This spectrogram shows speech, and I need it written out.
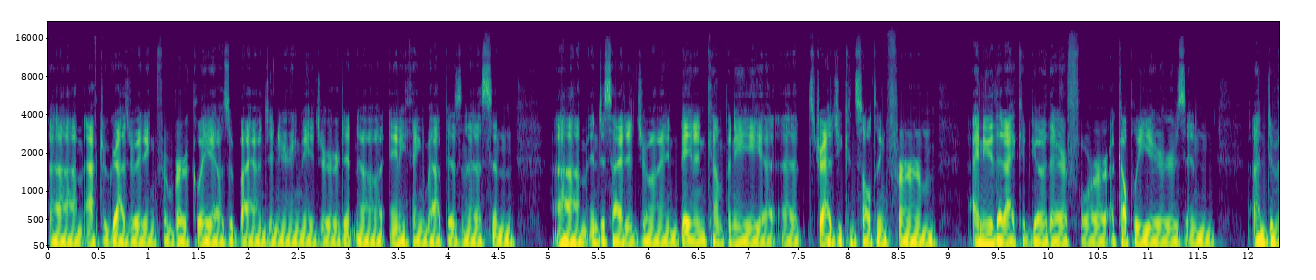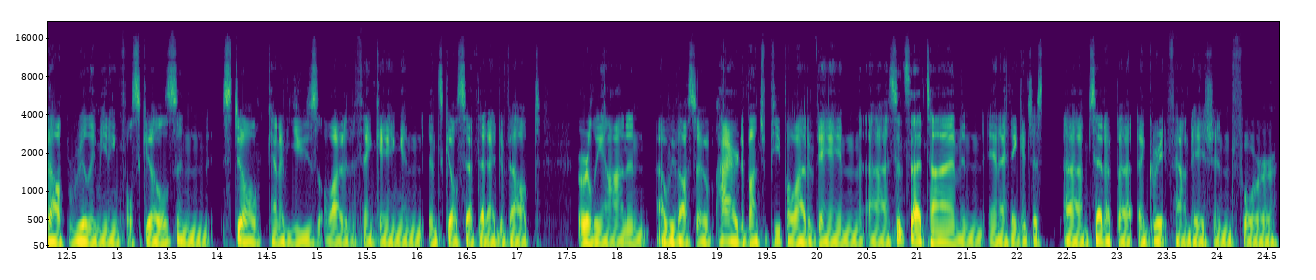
um, after graduating from Berkeley, I was a bioengineering major, didn't know anything about business, and um, and decided to join Bain and Company, a, a strategy consulting firm. I knew that I could go there for a couple years and and develop really meaningful skills, and still kind of use a lot of the thinking and, and skill set that I developed early on. And uh, we've also hired a bunch of people out of Bain uh, since that time, and and I think it just um, set up a, a great foundation for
